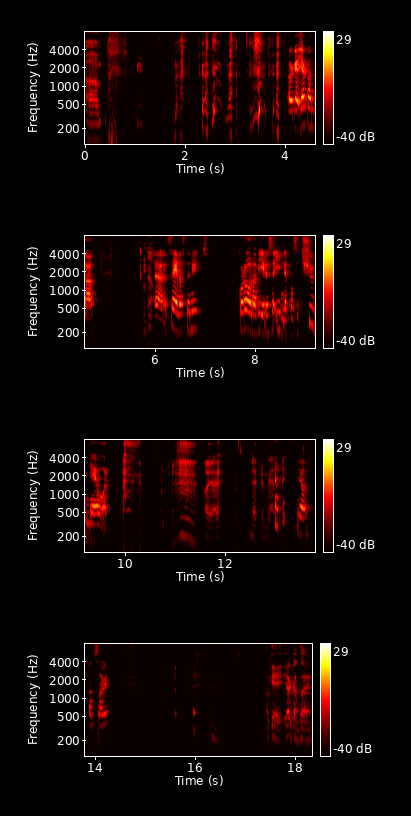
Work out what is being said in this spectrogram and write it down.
Um. Okej, jag kan ta. Mhm. Eh, senaste nytt. Coronavirus är inne på sitt sjunde år. oj, oj. Deprimerande. Ja, I'm sorry. Mm. Okej, jag kan ta en.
